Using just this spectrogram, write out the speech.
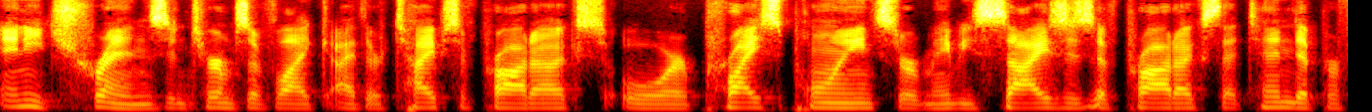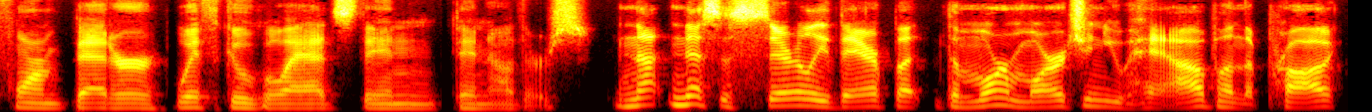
any trends in terms of like either types of products or price points or maybe sizes of products that tend to perform better with Google Ads than than others? Not necessarily there, but the more margin you have on the product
